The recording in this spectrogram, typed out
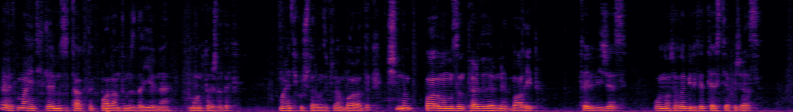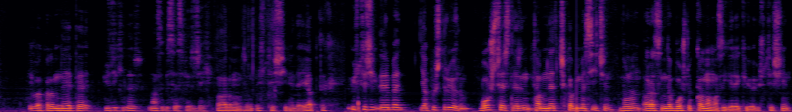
Evet manyetiklerimizi taktık. Bağlantımızı da yerine montajladık. Manyetik uçlarımızı falan bağladık. Şimdi bağlamamızın perdelerini bağlayıp telleyeceğiz. Ondan sonra da birlikte test yapacağız. Bir bakalım NP 102'ler nasıl bir ses verecek. Bağlamamızın üst eşiğini de yaptık. Üst eşikleri ben yapıştırıyorum. Boş seslerin tam net çıkabilmesi için bunun arasında boşluk kalmaması gerekiyor üst eşiğin.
